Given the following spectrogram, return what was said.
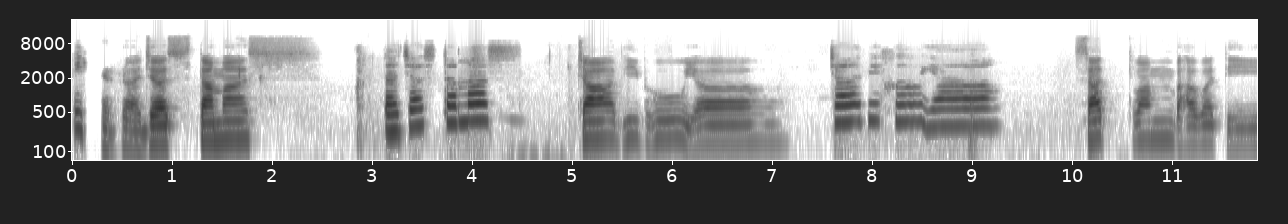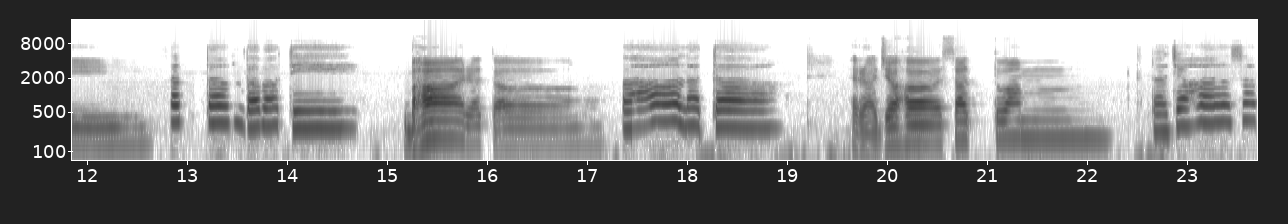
はい。ラジャスタマス、ラジャスタマス、チャビブーヤ、チャビフヤ、サトワンバワティ、サッタンババティ、バーラタ、バーラジャハサトワン、ラジャハサッ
